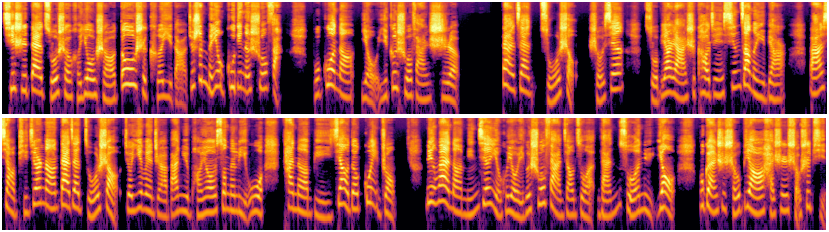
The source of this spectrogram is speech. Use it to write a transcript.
其实戴左手和右手都是可以的，就是没有固定的说法。不过呢，有一个说法是戴在左手。首先，左边呀是靠近心脏的一边，把小皮筋儿呢戴在左手，就意味着把女朋友送的礼物看得比较的贵重。另外呢，民间也会有一个说法叫做男左女右，不管是手表还是首饰品，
